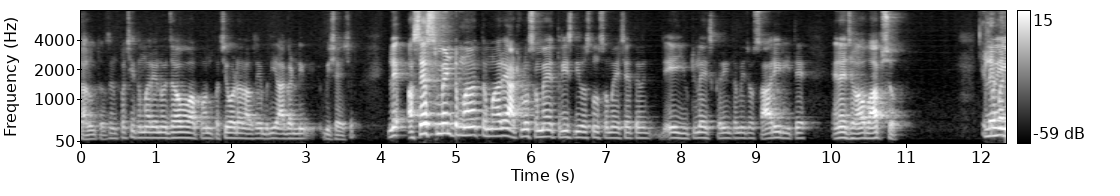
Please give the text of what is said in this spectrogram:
ચાલુ થશે પછી તમારે એનો જવાબ આપવાનો પછી ઓર્ડર આવશે એ બધી આગળની વિષય છે. એટલે અસેસમેન્ટમાં તમારે આટલો સમય ત્રીસ દિવસનો સમય છે તમે એ યુટિલાઇઝ કરીને તમે જો સારી રીતે એને જવાબ આપશો એટલે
